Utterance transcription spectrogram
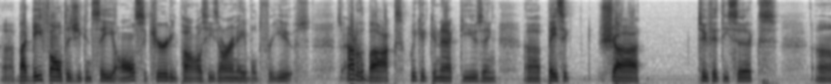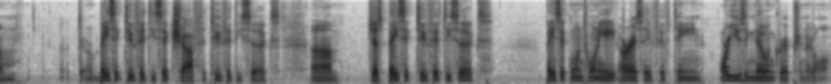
Uh, by default, as you can see, all security policies are enabled for use. So out of the box, we could connect using uh, basic SHA 256, um, basic 256 SHA 256, um, just basic 256, basic 128 RSA 15, or using no encryption at all.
